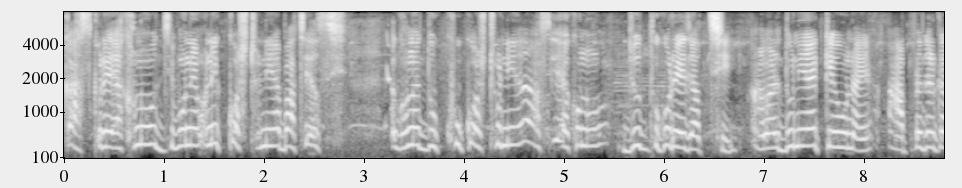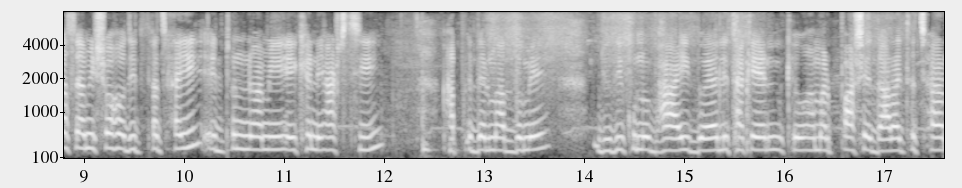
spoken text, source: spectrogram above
কাজ করে এখনও জীবনে অনেক কষ্ট নিয়ে বাঁচে আছি। এখনও দুঃখ, কষ্ট নিয়ে আছি এখনও যুদ্ধ করে যাচ্ছি। আমার দুনিয়ায় কেউ নাই। আপনাদের কাছে আমি সহযোগিতা চাই, এর জন্য আমি এখানে আসছি। আপনাদের মাধ্যমে যদি কোনো ভাই দয়ালি থাকেন, কেউ আমার পাশে দাঁড়াইতে চান,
